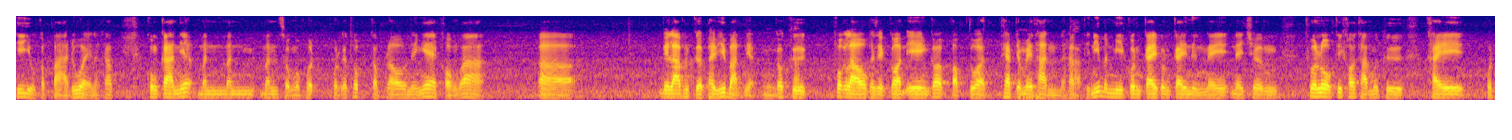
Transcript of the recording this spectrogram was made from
ที่อยู่กับป่าด้วยนะครับ โครงการเนี้ยมันมันมันส่งผลผลกระทบกับเราในแง่ของว่าอ่า เวลามันเกิดภัยพิบัติเนี่ยอืมก็คือพวกเราเกษตรกรเองก็ปรับตัวแทบจะไม่ทันนะครับ ครับ ทีนี้มันมีกลไกกลไกหนึ่งในในเชิงทั่วโลกที่เขาทำก็คือ ใครปลด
